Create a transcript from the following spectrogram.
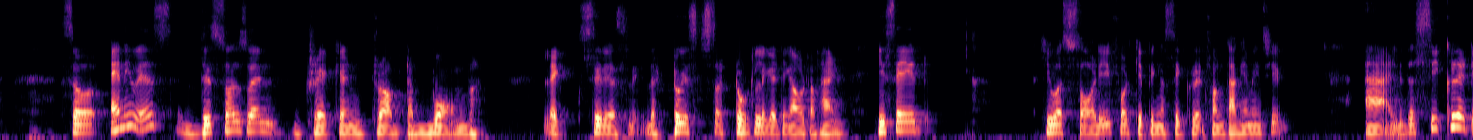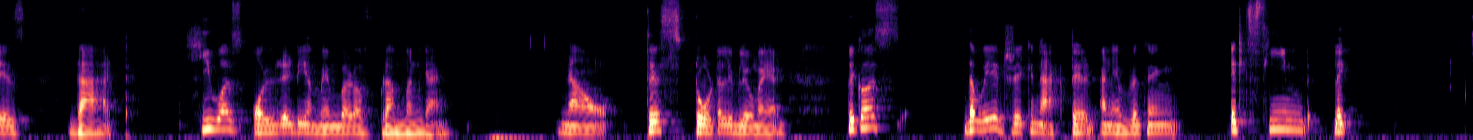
So, anyways, this was when Draken dropped a bomb. Like, seriously, the twists are totally getting out of hand. He said he was sorry for keeping a secret from Takemichi, and the secret is that he was already a member of Brahman gang. Now, this totally blew my head because the way Draken acted and everything, it seemed like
